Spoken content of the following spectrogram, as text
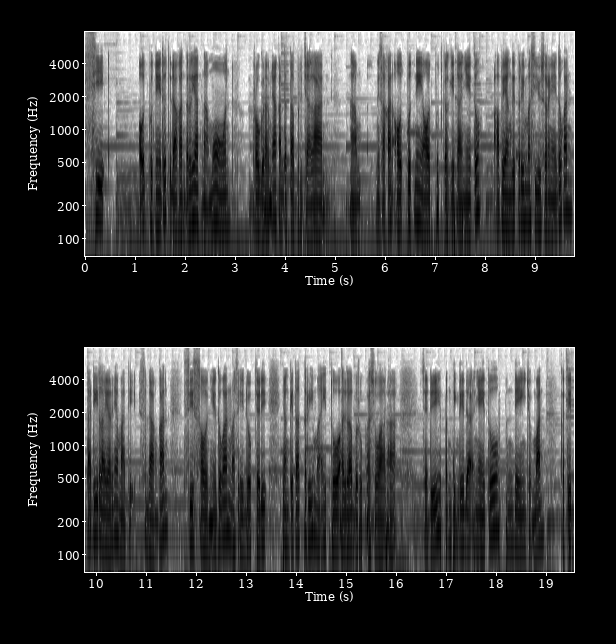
si outputnya itu tidak akan terlihat, namun programnya akan tetap berjalan. Nah, misalkan output nih, output ke kitanya itu apa yang diterima si usernya itu kan tadi layarnya mati, sedangkan si soundnya itu kan masih hidup. Jadi yang kita terima itu adalah berupa suara. Jadi penting tidaknya itu penting, cuman ketid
